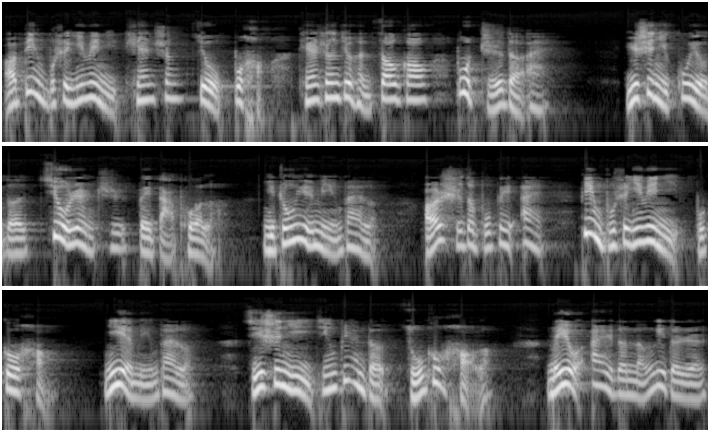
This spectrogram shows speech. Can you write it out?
而并不是因为你天生就不好，天生就很糟糕，不值得爱。于是你固有的旧认知被打破了，你终于明白了，儿时的不被爱，并不是因为你不够好。你也明白了，即使你已经变得足够好了，没有爱的能力的人，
